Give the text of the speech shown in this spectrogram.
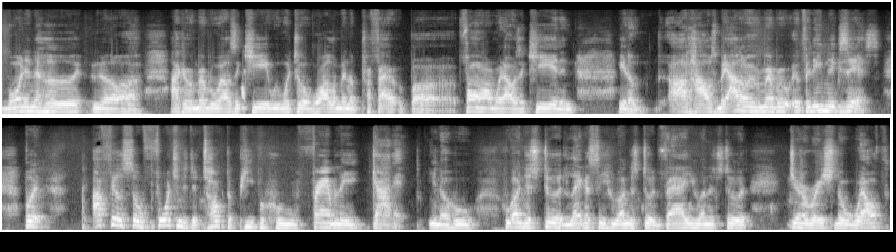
born in the hood you know uh, I can remember when I was a kid we went to a Wallman uh, farm when I was a kid and you know outhouse I don't even remember if it even exists but I feel so fortunate to talk to people who family got it, you know, who who understood legacy, who understood value, who understood generational wealth,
